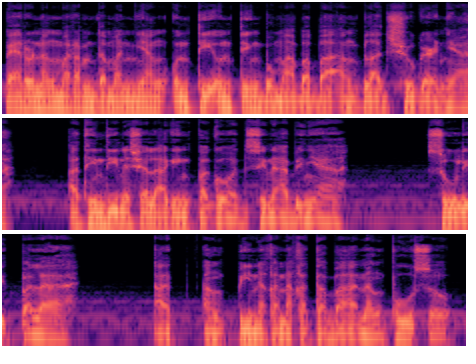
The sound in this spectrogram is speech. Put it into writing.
Pero nang maramdaman niyang unti-unting bumababa ang blood sugar niya at hindi na siya laging pagod, sinabi niya, sulit pala at ang pinakanakataba ng puso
